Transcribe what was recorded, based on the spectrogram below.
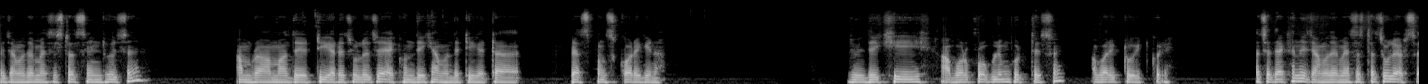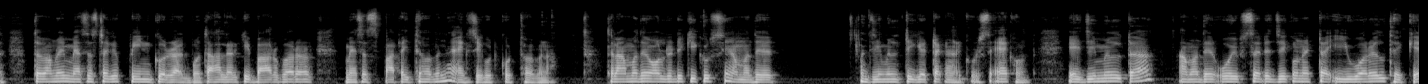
এই যে আমাদের মেসেজটা সেন্ড হয়েছে। আমরা আমাদের টিকারে চলে যাই। এখন দেখি আমাদের টিকারটা রেসপন্স করে কিনা। যদি দেখি আবার প্রবলেম করতেছে, আবার একটু ওয়েট করি। আচ্ছা দেখেন যে আমাদের মেসেজটা চলে আসছে। তবে আমরা এই মেসেজটাকে প্রিন্ট করে রাখব। তাহলে আর কি বারবার আর মেসেজ পাঠাইতে হবে না এক্সিকিউট করতে হবে না। তাহলে আমাদের অলরেডি কি করছি? আমাদের জিমেল টিকেটটা কানেক্ট করছে। এখন এই জিমেলটা আমাদের ওয়েবসাইটে যে কোনো একটা ইউআরএল থেকে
